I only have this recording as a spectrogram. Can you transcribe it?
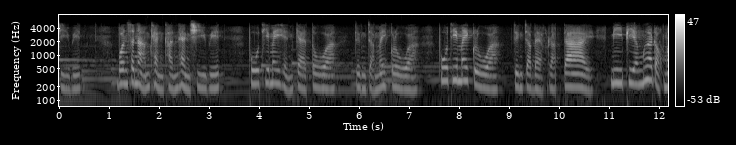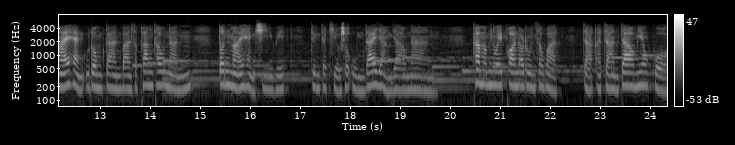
ชีวิต บนสนามแข่งขันแห่งชีวิต ผู้ที่ไม่เห็นแก่ตัว จึงจะไม่กลัว ผู้ที่ไม่กลัวจึงจะแบกรับได้ มีเพียงเมื่อดอกไม้แห่งอุดมการบานสะพรั่งเท่านั้น ต้นไม้แห่งชีวิต จึงจะเขียวชอุ่มได้อย่างยาวนานคำอำนวยพรอรุณสวัสดิ์ จากอาจารย์เจ้าเมี่ยวกัว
